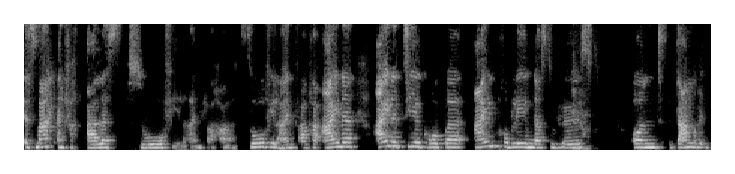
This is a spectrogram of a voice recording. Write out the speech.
es macht einfach alles so viel einfacher. So viel einfacher. Eine, eine Zielgruppe, ein Problem, das du löst. Ja und dann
